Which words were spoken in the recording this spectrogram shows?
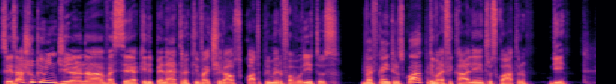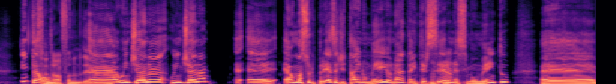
Vocês acham que o Indiana vai ser aquele penetra que vai tirar os quatro primeiros favoritos? Vai ficar entre os Que quatro? vai ficar ali entre os quatro? Gui, Então, você tava falando dele agora. é, o Indiana, o Indiana é, é- é uma surpresa de estar aí no meio, né? Tá em terceiro Uhum. nesse momento. É,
